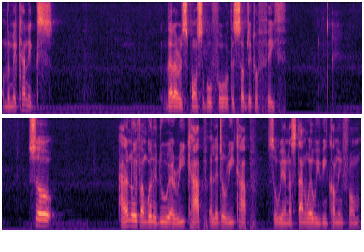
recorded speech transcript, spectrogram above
on the mechanics that are responsible for the subject of faith. So, I don't know if I'm going to do a recap, a little recap, so we understand where we've been coming from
